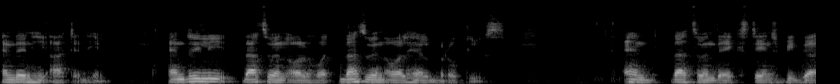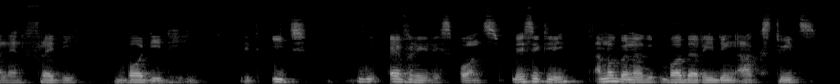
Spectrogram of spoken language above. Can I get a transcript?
And then he added him. And really that's when all that's when all hell broke loose. And that's when the exchange began and Freddie bodied him with each every response. Basically, I'm not gonna bother reading Axe tweets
